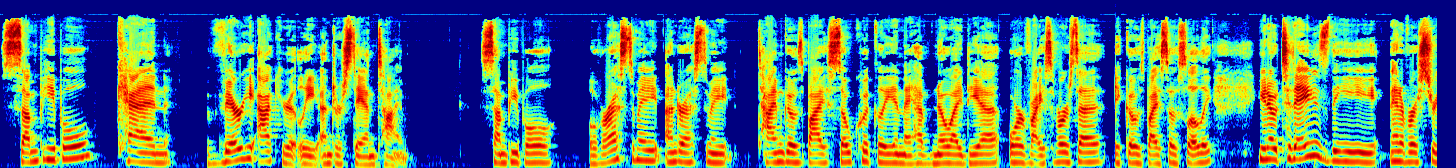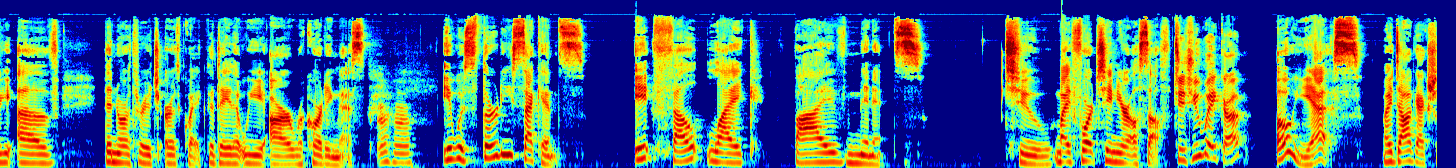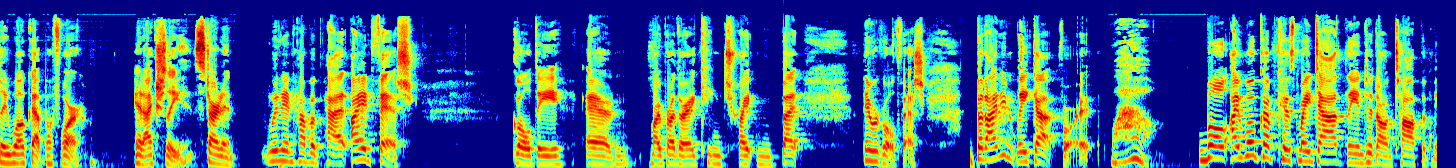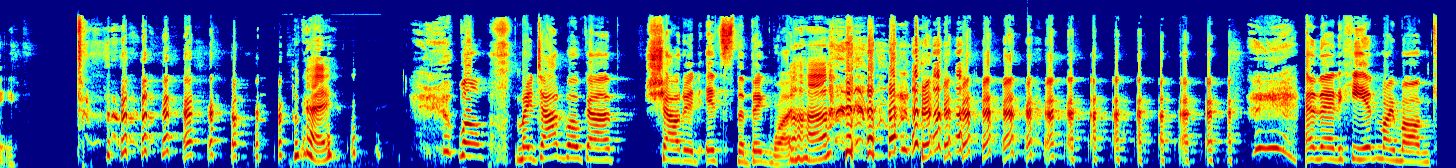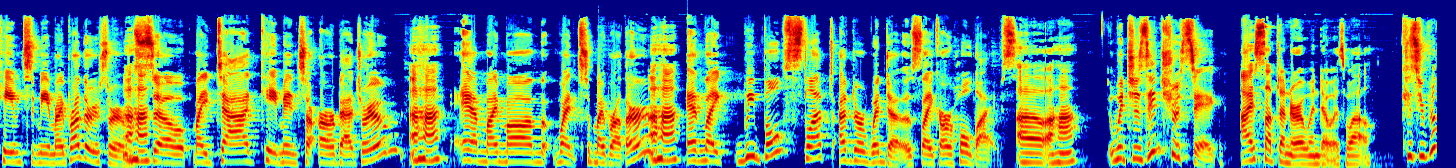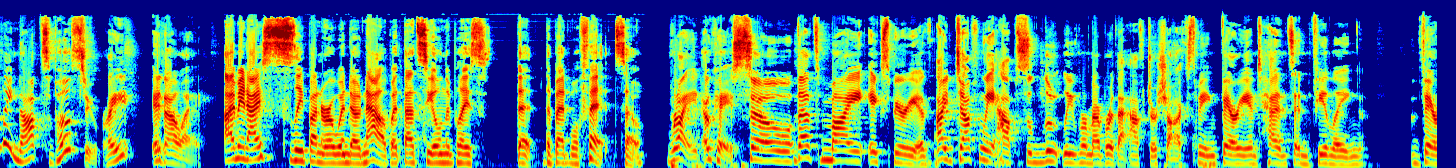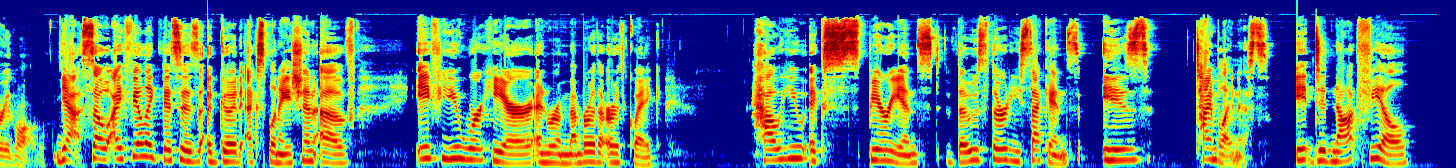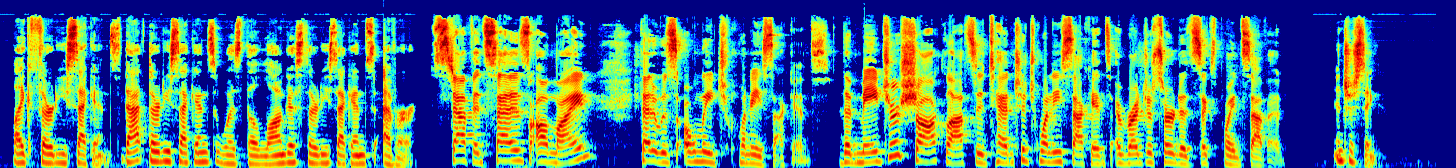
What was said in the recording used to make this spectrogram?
Some people can very accurately understand time. Some people overestimate, underestimate. Time goes by so quickly and they have no idea, or vice versa. It goes by so slowly. You know, today is the anniversary of the Northridge earthquake, the day that we are recording this. Mm-hmm. It was 30 seconds. It felt like five minutes to my 14 year old self. Did you wake up? Oh, yes. My dog actually woke up before it actually started. We didn't have a pet. I had fish, Goldie, and my brother had King Triton, but they were goldfish. But I didn't wake up for it. Wow. Well, I woke up because my dad landed on top of me. Okay. Well, my dad woke up, shouted, It's the big one. Uh-huh. and then he and my mom came to me in my brother's room. Uh-huh. So my dad came into our bedroom, uh-huh. and my mom went to my brother. Uh-huh. And like, we both slept under windows like our whole lives, Oh, uh huh. which is interesting I slept under a window as well. because you're really not supposed to, right? In LA. I mean, I sleep under a window now, but that's the only place that the bed will fit. So, Right. Okay. So that's my experience. I definitely, absolutely remember the aftershocks being very intense and feeling very long. yeah. So I feel like this is a good explanation of if you were here and remember the earthquake, how you experienced those 30 seconds is time blindness. It did not feel like 30 seconds. That 30 seconds was the longest 30 seconds ever. Steph, it says online that it was only 20 seconds. The major shock lasted 10 to 20 seconds and registered at 6.7. Interesting.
